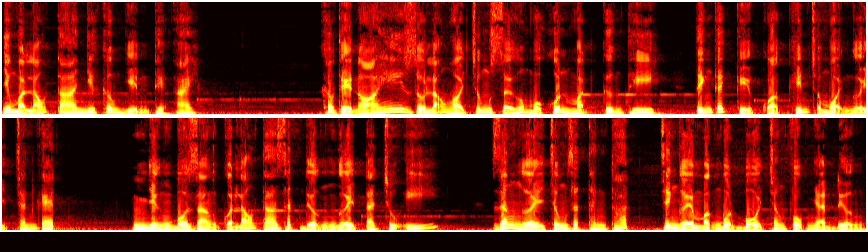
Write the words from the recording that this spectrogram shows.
Nhưng mà lão ta như không nhìn thấy ai. Không thể nói, Dù lão hỏi chung sở hữu một khuôn mặt cương thi, Tính cách kỳ quặc khiến cho mọi người chán ghét. Nhưng bộ dạng của lão ta rất được người ta chú ý. dáng người trông rất thanh thoát, Trên người mặc một bộ trang phục nhà đường,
